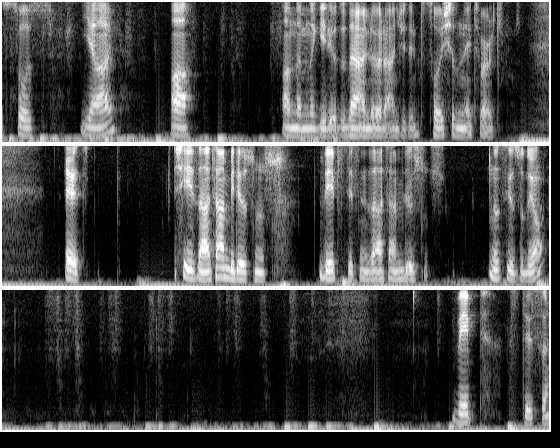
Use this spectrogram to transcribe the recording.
Sosyal ağ anlamına geliyordu değerli öğrencilerim. Social networking. Evet. Şeyi zaten biliyorsunuz. Web sitesini zaten biliyorsunuz. Nasıl yazılıyor? Web sitesi.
